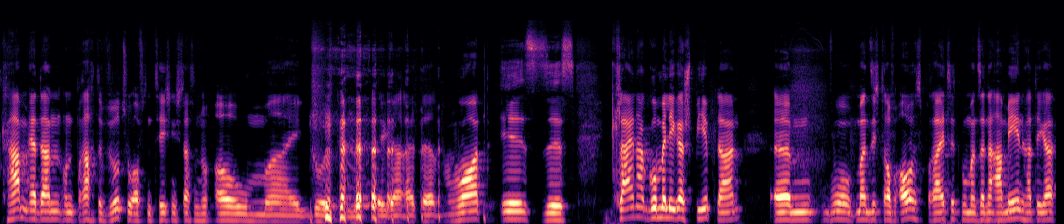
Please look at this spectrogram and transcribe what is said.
kam er dann und brachte Virtu auf den Tisch. Und ich dachte nur, oh my goodness, Digga, Alter, what is this? Kleiner, gummeliger Spielplan, ähm, wo man sich drauf ausbreitet, wo man seine Armeen hat, Digga.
